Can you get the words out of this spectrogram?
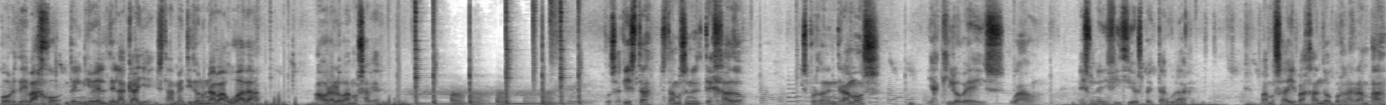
por debajo del nivel de la calle. Está metido en una vaguada, ahora lo vamos a ver. Pues aquí está, estamos en el tejado, es por donde entramos y aquí lo veis, wow, es un edificio espectacular. Vamos a ir bajando por la rampa.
